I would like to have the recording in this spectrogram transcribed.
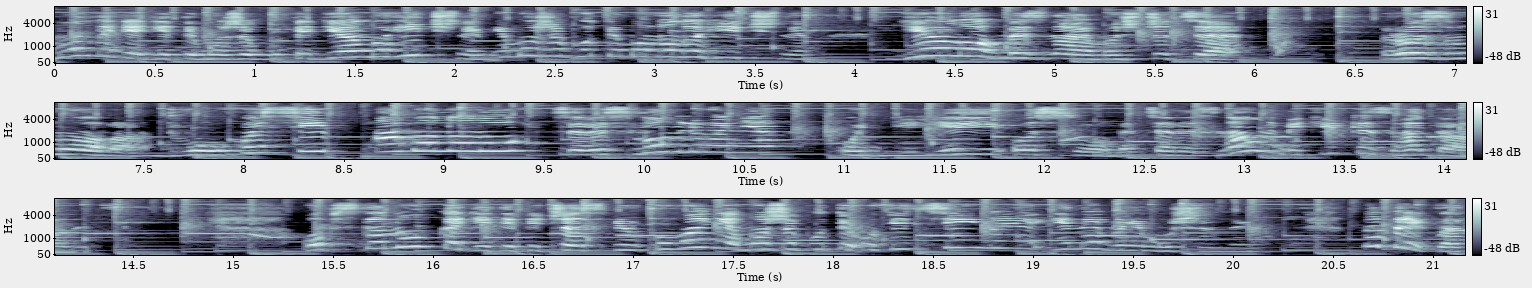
Мовлення діти може бути діалогічним і може бути монологічним. Діалог ми знаємо, що це розмова двох осіб, а монолог це висловлювання однієї особи. Це ви знали, ми тільки згадали це. Обстановка діти під час спілкування може бути офіційною і невимушеною. Наприклад,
